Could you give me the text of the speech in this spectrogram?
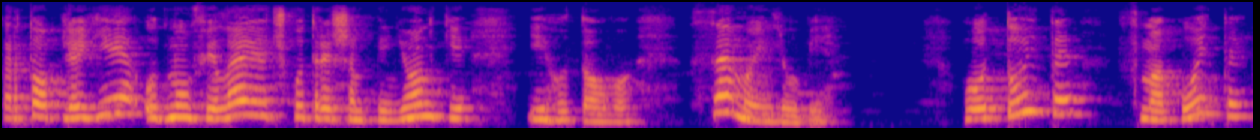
Картопля є, одну філеєчку, три шампіньонки і готово. Все, мої любі. Готуйте, смакуйте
